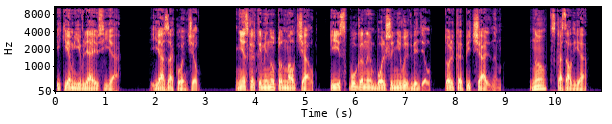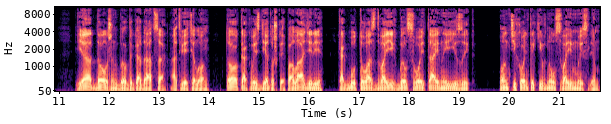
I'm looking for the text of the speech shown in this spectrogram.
и кем являюсь я. Я закончил. Несколько минут он молчал и испуганным больше не выглядел, только печальным. «Ну», — сказал я. «Я должен был догадаться», — ответил он. «То, как вы с дедушкой поладили, как будто у вас двоих был свой тайный язык». Он тихонько кивнул своим мыслям.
